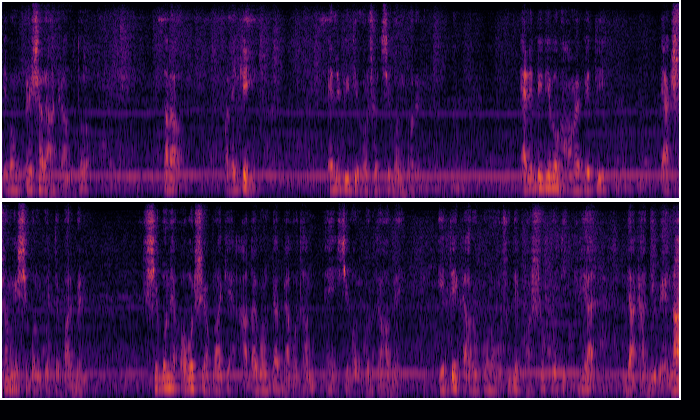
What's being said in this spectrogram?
এবং প্রেশারে আক্রান্ত। তারা অনেকেই অ্যালোপ্যাথি ওষুধ সেবন করেন। অ্যালোপ্যাথি এবং হোমিওপ্যাথি একসঙ্গে সেবন করতে পারবেন। সেবনে অবশ্যই আপনাকে আধা ঘণ্টা ব্যবধান সেবন করতে হবে। এতে কারও কোনো ওষুধে পার্শ্ব প্রতিক্রিয়া দেখা দিবে না।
